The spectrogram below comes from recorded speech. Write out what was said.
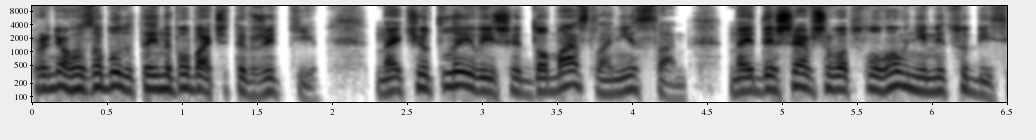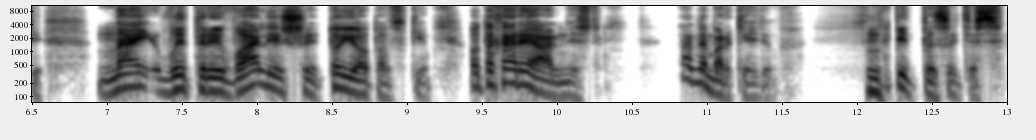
Про нього забудете і не побачите в житті. Найчутливіший до масла Nissan, найдешевший в обслуговуванні Mitsubishi, найвитриваліший Тойотовський. Отака реальність, а не маркетинг. Підписуйтесь.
